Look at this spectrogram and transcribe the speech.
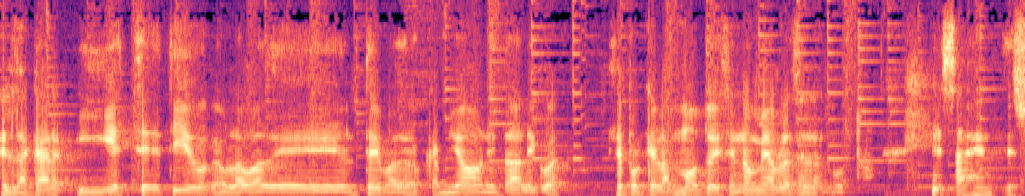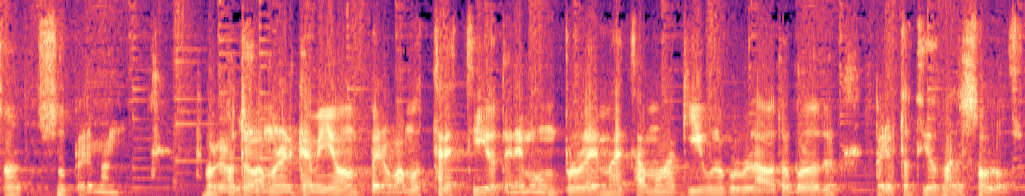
el Dakar. Y este tío que hablaba del tema de los camiones y tal y cual, dice, porque las motos, dice, no me hablas de las motos. Esa gente son Superman. Porque nosotros vamos en el camión, pero vamos tres tíos, tenemos un problema, estamos aquí uno por un lado, otro por otro, pero estos tíos van solos.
